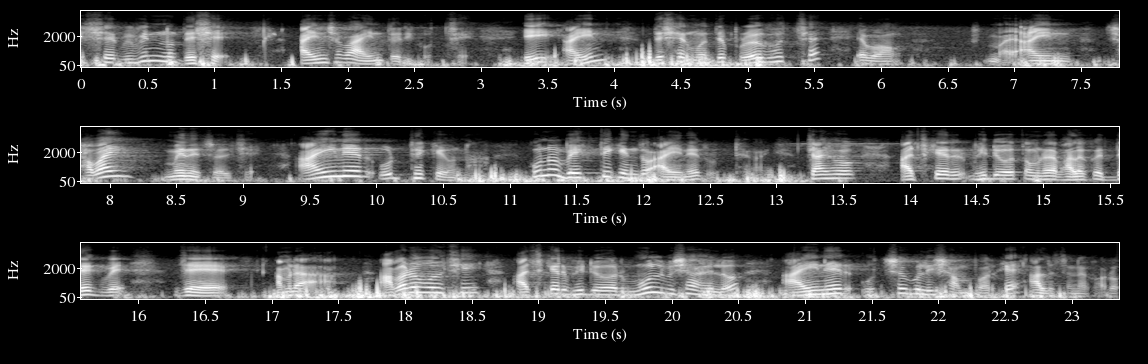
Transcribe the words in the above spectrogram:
বিশ্বের বিভিন্ন দেশে আইনসভা আইন তৈরি করছে। এই আইন দেশের মধ্যে প্রয়োগ হচ্ছে এবং আইন সবাই মেনে চলছে। আইনের ঊর্ধ্বে কেউ না। কোনো ব্যক্তি কিন্তু আইনের ঊর্ধ্বে নয়। যাই হোক, আজকের ভিডিও তোমরা ভালো করে দেখবে যে আমরা আবারও বলছি, আজকের ভিডিওর মূল বিষয় হলো আইনের উৎসগুলি সম্পর্কে আলোচনা করো।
